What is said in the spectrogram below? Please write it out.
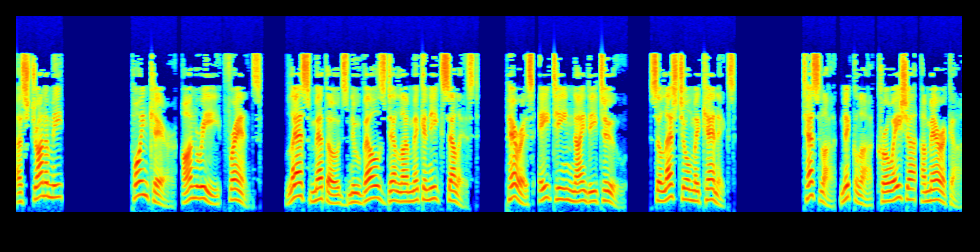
Astronomy Poincare, Henri France. Les méthodes nouvelles de la mécanique céleste. Paris, 1892. Celestial Mechanics Tesla, Nikola Croatia, America.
